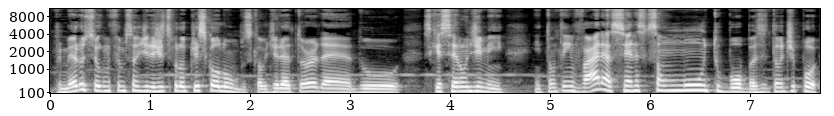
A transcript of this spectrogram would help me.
O primeiro e o segundo filme são dirigidos pelo Chris Columbus, que é o diretor né, do Esqueceram de Mim. Então tem várias cenas que são muito bobas. Então, tipo,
